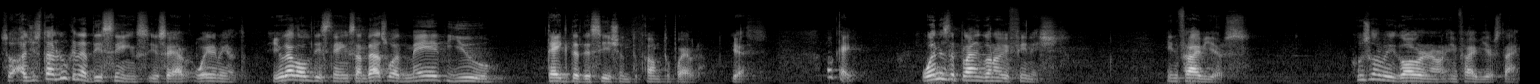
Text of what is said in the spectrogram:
So as you start looking at these things, you say, ah, wait a minute, you got all these things, and that's what made you take the decision to come to Puebla. Yes. Okay. When is the plan going to be finished? In five years. Who's going to be governor in five years' time?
